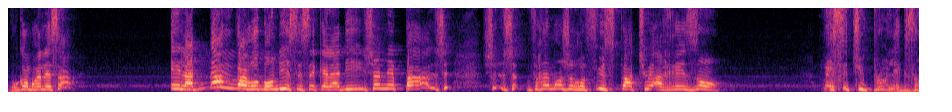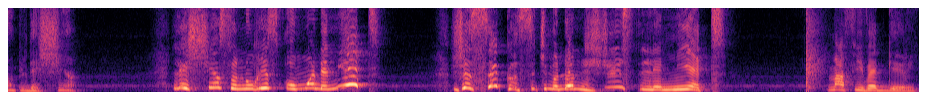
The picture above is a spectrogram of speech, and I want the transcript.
Vous comprenez ça? Et la dame va rebondir c'est ce qu'elle a dit. Je n'ai pas, vraiment, je refuse pas, tu as raison. Mais si tu prends l'exemple des chiens, les chiens se nourrissent au moins des miettes. Je sais que si tu me donnes juste les miettes, ma fille va être guérie.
